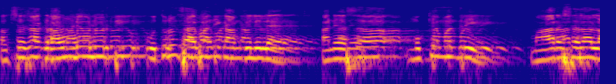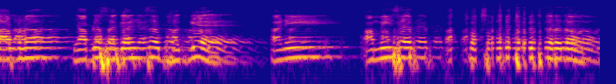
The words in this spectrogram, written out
अक्षरशः ग्राउंड लेवलवरती उतरून साहेबांनी काम केलेलं आहे. आणि असं मुख्यमंत्री महाराष्ट्राला लाभणं हे आपल्या सगळ्यांचं भाग्य आहे. आणि आम्ही साहेब पक्षामध्ये प्रवेश करत आहोत.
